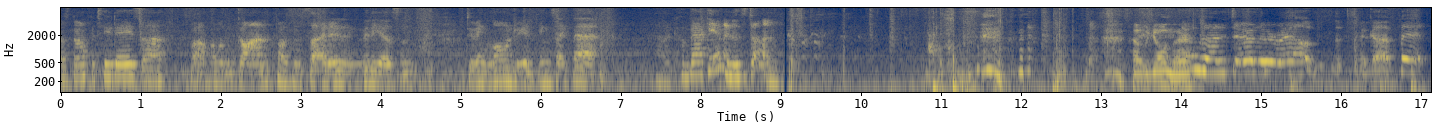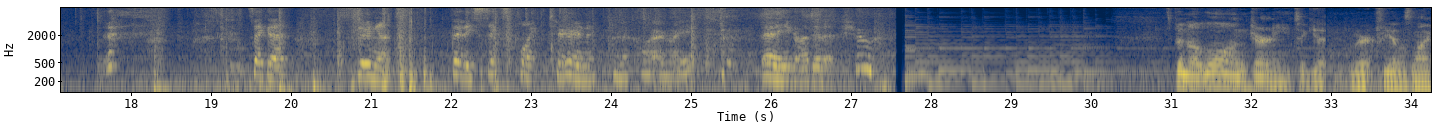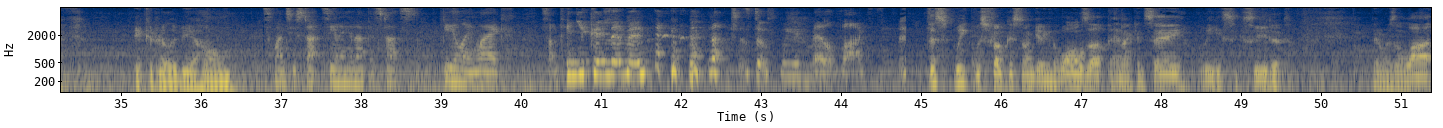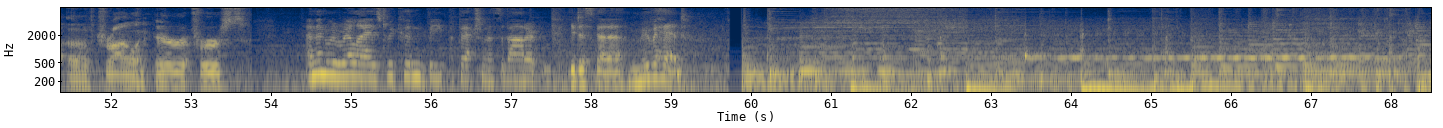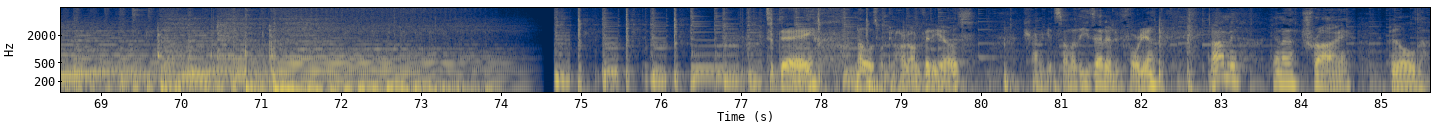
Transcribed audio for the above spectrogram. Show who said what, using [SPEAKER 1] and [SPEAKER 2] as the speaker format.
[SPEAKER 1] I was gone for two days. Uh, well, I wasn't gone. I was inside editing videos and doing laundry and things like that. And I come back in and it's done.
[SPEAKER 2] How's it going there?
[SPEAKER 1] I'm trying to turn it around. I got fit. it's like a doing a 36 point turn in a car, right? There you go, I did it. Phew.
[SPEAKER 2] Been a long journey to get where it feels like it could really be a home.
[SPEAKER 1] It's once you start sealing it up, it starts feeling like something you could live in, not just a weird metal box.
[SPEAKER 2] This week was focused on getting the walls up, and I can say we succeeded. There was a lot of trial and error at first.
[SPEAKER 1] And then we realized we couldn't be perfectionists about it. You just gotta move ahead.
[SPEAKER 2] Today, Mela's working hard on videos, trying to get some of these edited for you. And I'm gonna try build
